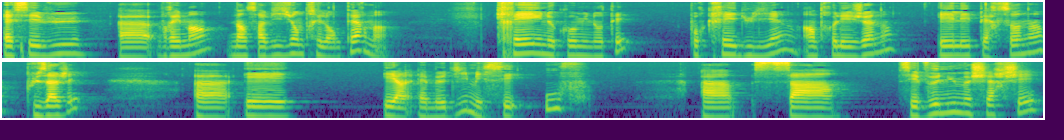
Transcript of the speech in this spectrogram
Elle s'est vue euh, vraiment dans sa vision très long terme créer une communauté pour créer du lien entre les jeunes et les personnes plus âgées. Euh, et, et elle me dit, mais c'est ouf. Euh, ça, c'est venu me chercher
